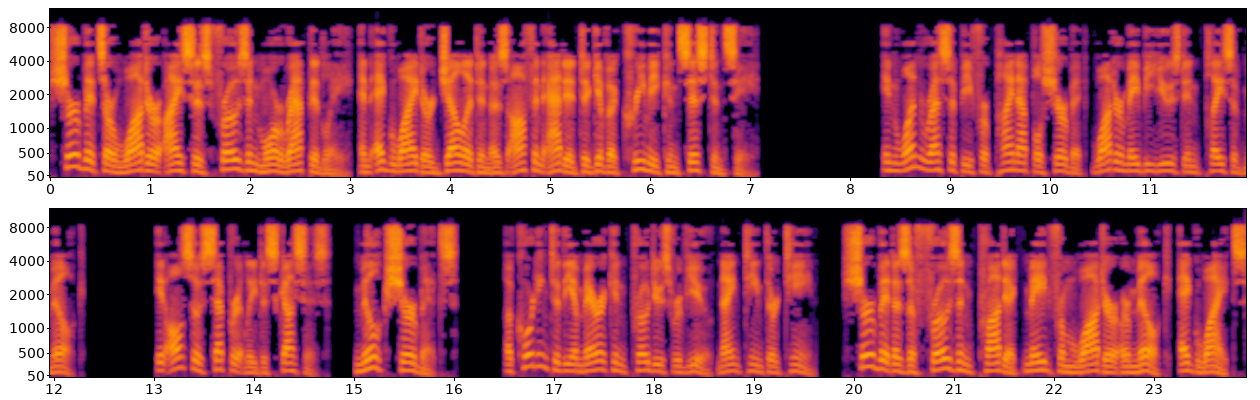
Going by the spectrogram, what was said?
Sherbets are water ices frozen more rapidly, and egg white or gelatin is often added to give a creamy consistency. In one recipe for pineapple sherbet, water may be used in place of milk. It also separately discusses milk sherbets. According to the American Produce Review 1913, Sherbet is a frozen product made from water or milk, egg whites,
